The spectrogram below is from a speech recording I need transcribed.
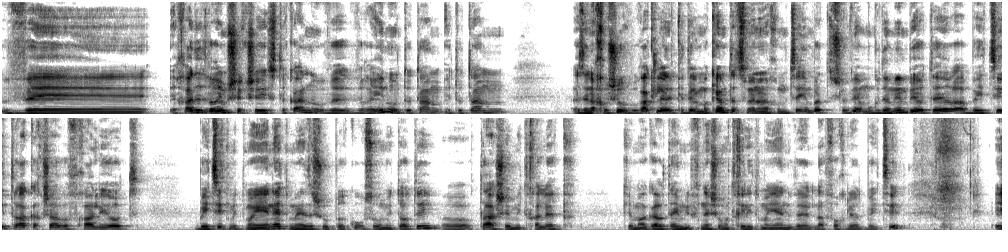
ואחד הדברים שכשהסתכלנו וראינו את אותם, את אותם אז אנחנו שוב, רק כדי למקם את עצמנו, אנחנו נמצאים בשלבים המוקדמים ביותר, הביצית רק עכשיו הפכה להיות ביצית מתמיינת מאיזשהו פרקורסור מיטוטי, או תא שמתחלק כמאגר תאים לפני שהוא מתחיל להתמיין ולהפוך להיות ביצית. אה,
